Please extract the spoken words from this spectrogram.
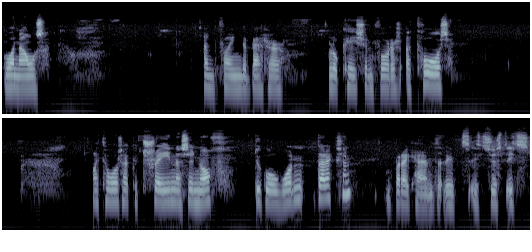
one out and find a better location for it. I thought I thought I could train it enough to go one direction, but I can't. It's it's just it's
